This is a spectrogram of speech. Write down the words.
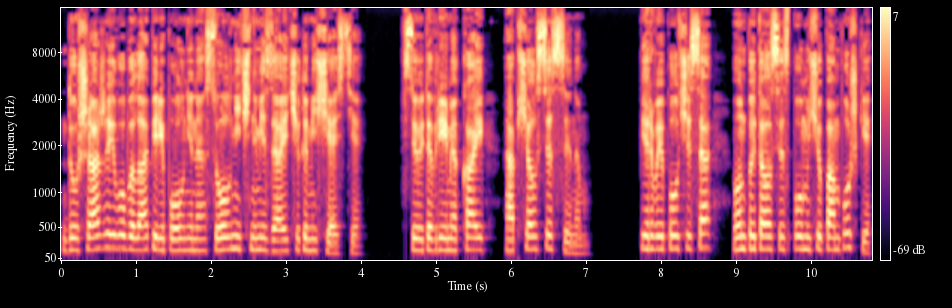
Душа же его была переполнена солнечными зайчиками счастья. Все это время Кай общался с сыном. Первые полчаса он пытался с помощью помпушки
